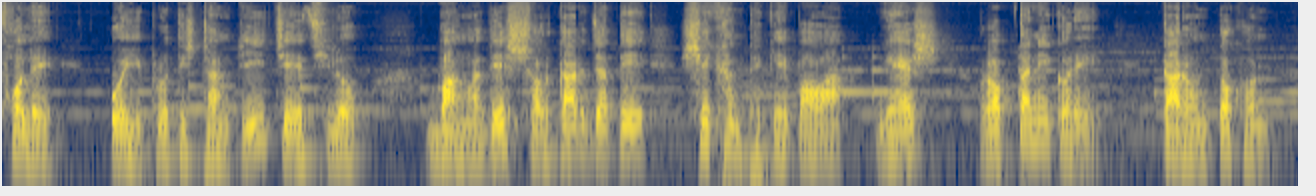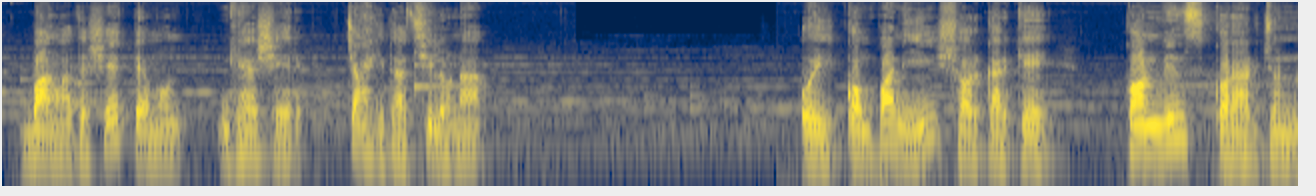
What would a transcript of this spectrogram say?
ফলে ওই প্রতিষ্ঠানটি চেয়েছিল, বাংলাদেশ সরকার যাতে সেখান থেকে পাওয়া গ্যাস রপ্তানি করে, কারণ তখন বাংলাদেশে তেমন গ্যাসের চাহিদা ছিল না। ওই কোম্পানি সরকারকে কনভিন্স করার জন্য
